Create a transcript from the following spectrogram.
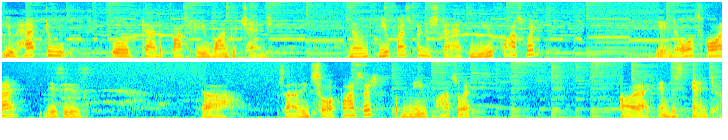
you have to uh, type the password you want to change now new password just type new password. Yeah that was alright this is uh, something short password new password. Alright and just enter.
